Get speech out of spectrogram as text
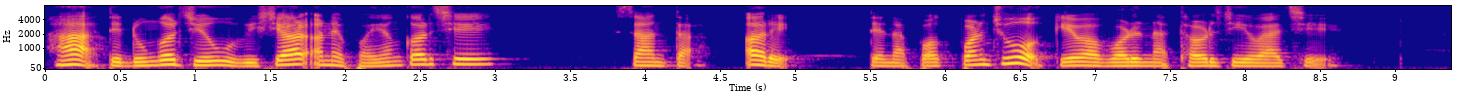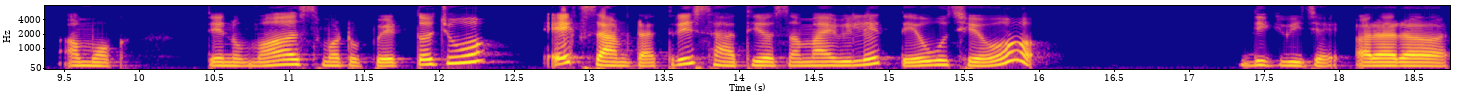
હા, તે ડુંગર જેવું વિશાળ અને ભયંકર છે. શાંતા, અરે, તેના પગ પણ જુઓ, કેવા વડના થડ જેવા છે. અમુક તેનું મસ્ત મોટું પેટ તો જુઓ, એક સામટા ત્રીસ હાથીઓ સમાવી લે તેવું છે હો. દિગ્વિજય, અરર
